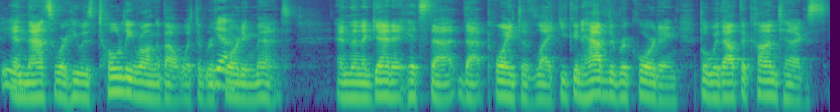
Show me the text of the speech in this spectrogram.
and that's where he was totally wrong about what the Yeah. recording meant. And then again, it hits that that point of like you can have the recording, but without the context,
